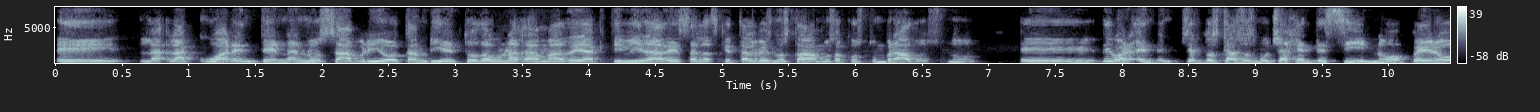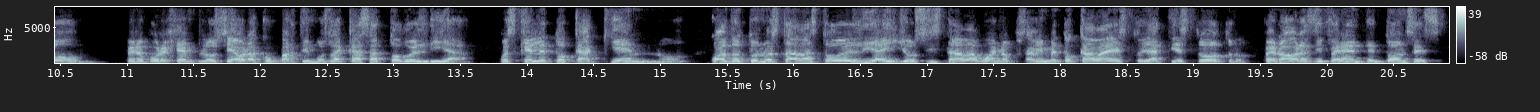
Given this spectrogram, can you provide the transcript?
eh, la, cuarentena nos abrió también toda una gama de actividades a las que tal vez no estábamos acostumbrados, ¿no? Eh, digo, en, en ciertos casos mucha gente sí, ¿no? Pero, pero, por ejemplo, si ahora compartimos la casa todo el día, pues ¿qué le toca a quién, no? Cuando tú no estabas todo el día y yo sí estaba, bueno, pues a mí me tocaba esto y a ti esto otro, pero ahora es diferente. Entonces,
